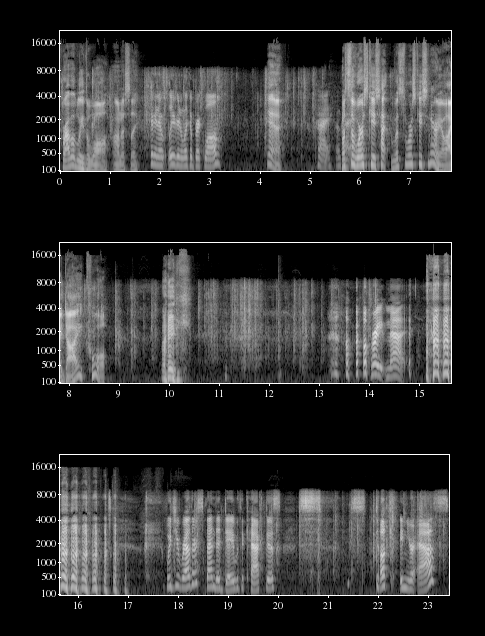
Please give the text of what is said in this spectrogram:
Probably the wall, honestly. You're gonna you're gonna lick a brick wall. Yeah. Okay. okay. What's the worst case? ha- What's the worst case scenario? I die. Cool. Like. All right, Matt. Would you rather spend a day with a cactus s- stuck in your ass,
